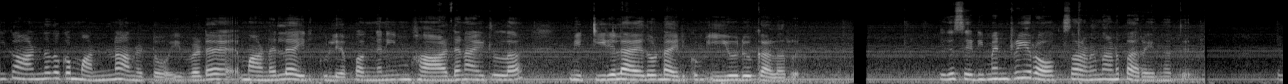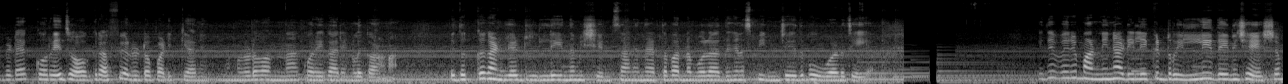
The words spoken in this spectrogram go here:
ഈ കാണുന്നതൊക്കെ മണ്ണാണ് കേട്ടോ ഇവിടെ മണലായിരിക്കില്ലേ? അപ്പോൾ അങ്ങനെയും ഹാർഡൻ ആയിട്ടുള്ള മെറ്റീരിയൽ ആയതുകൊണ്ടായിരിക്കും ഈ ഒരു കളറ് ഇത് സെഡിമെന്ററി റോക്സ് ആണെന്നാണ് പറയുന്നത്. ഇവിടെ കുറേ ജോഗ്രഫി ആണ് കേട്ടോ പഠിക്കാൻ. നമ്മളിവിടെ വന്ന കുറേ കാര്യങ്ങൾ കാണാം. ഇതൊക്കെ കണ്ടില്ലേ? ഡ്രില്ല് ചെയ്യുന്ന മെഷീൻസാണ് നേരത്തെ പറഞ്ഞ പോലെ അതിങ്ങനെ സ്പിൻ ചെയ്ത് പോവുകയാണ് ചെയ്യുക. ഇവർ മണ്ണിനടിയിലേക്ക് ഡ്രില്ല് ചെയ്തതിന് ശേഷം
